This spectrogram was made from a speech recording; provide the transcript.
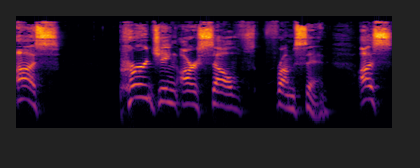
us purging ourselves from sin, us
